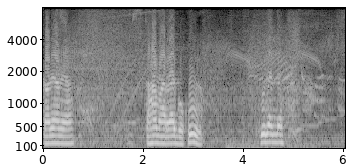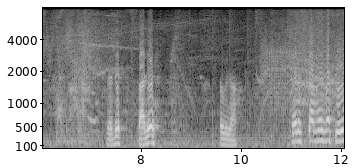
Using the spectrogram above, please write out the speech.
कहाँ गया मैं कहाँ मार रहा है गोकू क्यों लेने अरे साले रुक जा यार इसका मेरे पास यही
